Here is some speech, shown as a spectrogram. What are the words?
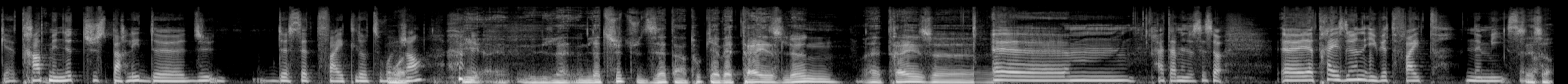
que 30 minutes juste parler de, du- de cette fête-là, tu vois, Ouais. genre. Puis, euh, là- là-dessus, tu disais tantôt qu'il y avait 13 lunes, euh, 13... euh, Euh, attends, mais c'est ça. Euh, il y a 13 lunes et 8 fêtes nommées. c'est ça.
